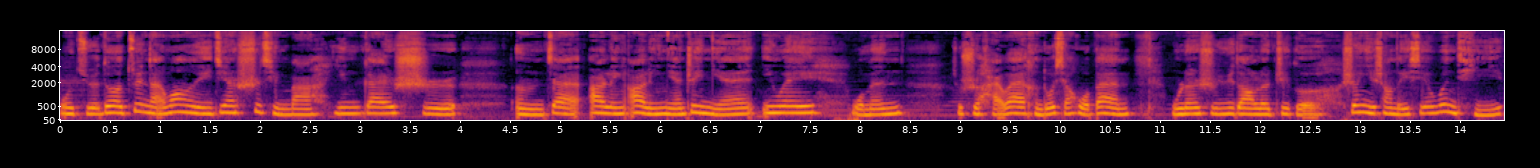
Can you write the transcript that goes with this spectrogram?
我觉得最难忘的一件事情吧，应该是，嗯，在二零二零年这一年，因为我们就是海外很多小伙伴，无论是遇到了这个生意上的一些问题，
